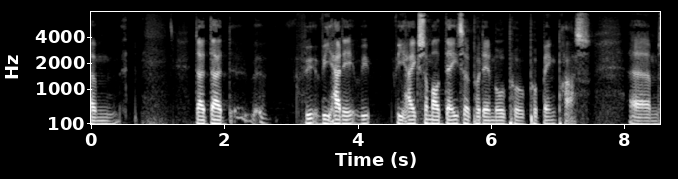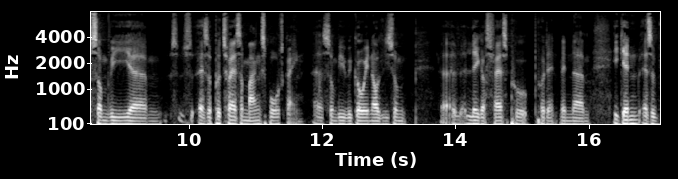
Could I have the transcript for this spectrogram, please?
um, der, der, vi, vi, har det, vi, vi har ikke så meget data på den måde på, på bænkpres, um, som vi, um, altså på tværs af mange sportsgrene, uh, som vi vil gå ind og ligesom øh, lægge os fast på, på den. Men øh, igen, altså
